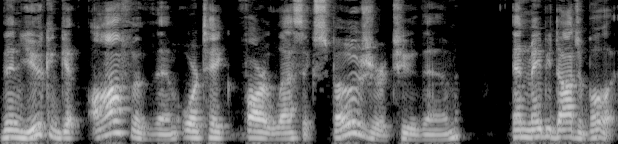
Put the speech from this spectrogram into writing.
then you can get off of them or take far less exposure to them and maybe dodge a bullet.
